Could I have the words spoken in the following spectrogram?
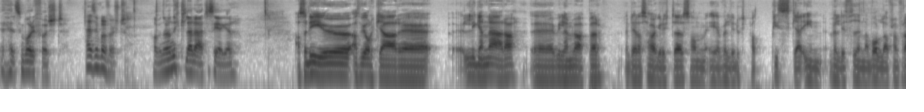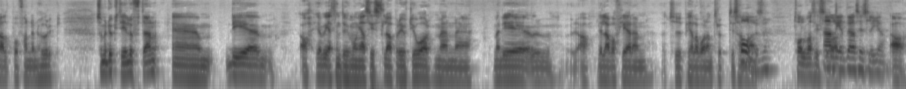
Helsingborg först. Helsingborg först. Har vi några nycklar där till seger? Alltså det är ju att vi orkar eh, ligga nära eh, Wilhelm Löper. Deras högerytter som är väldigt duktig på att piska in väldigt fina bollar. Framförallt på van den Hurk. Som är duktig i luften. Eh, det är, ja, jag vet inte hur många assist Löper har gjort i år men, eh, men det, är, ja, det lär vara fler än typ hela våran trupp tillsammans. 12. 12 assist Han leder assistligan. Ja,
